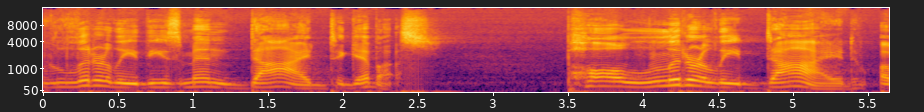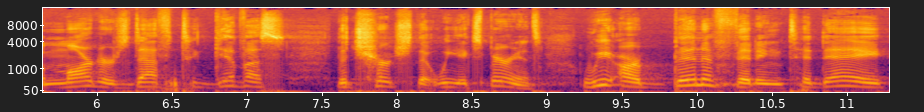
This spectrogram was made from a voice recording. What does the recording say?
literally these men died to give us. Paul literally died a martyr's death to give us the church that we experience. We are benefiting today,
